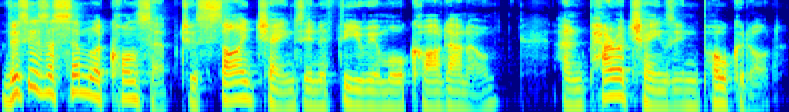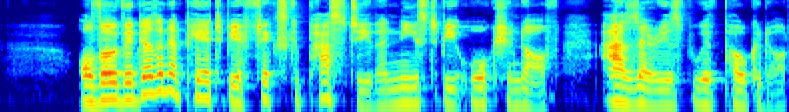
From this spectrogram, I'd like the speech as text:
This is a similar concept to sidechains in Ethereum or Cardano and parachains in Polkadot although there doesn't appear to be a fixed capacity that needs to be auctioned off as there is with Polkadot.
